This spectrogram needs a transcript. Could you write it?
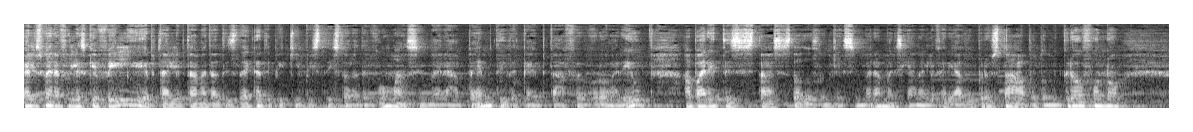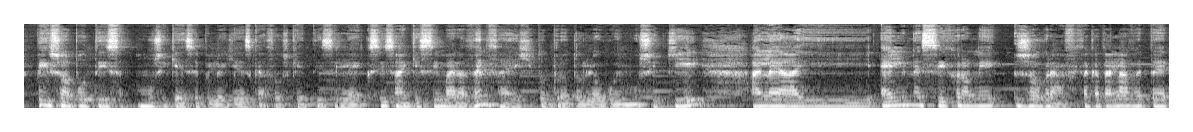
Καλησπέρα φίλες και φίλοι. 7 λεπτά μετά τις 10 τυπική πιστή στο ραντεβού μας σήμερα 5η 17 Φεβρουαρίου. Απαραίτητες συστάσεις θα δοθούν και σήμερα. Μερσιάνα Ελευθεριάδου μπροστά από το μικρόφωνο. Πίσω από τις μουσικές επιλογές καθώς και τις λέξεις Αν και σήμερα δεν θα έχει τον πρώτο λόγο η μουσική Αλλά οι Έλληνες σύγχρονοι ζωγράφοι Θα καταλάβετε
